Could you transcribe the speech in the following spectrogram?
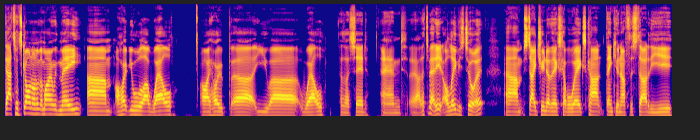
that's what's going on at the moment with me. Um, I hope you all are well. I hope uh, you are well, as I said. And uh, that's about it. I'll leave you to it. Um, stay tuned over the next couple of weeks. Can't thank you enough for the start of the year.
